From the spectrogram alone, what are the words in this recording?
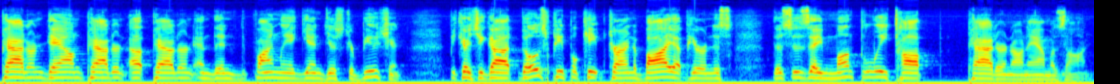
pattern, down pattern, up pattern, and then finally again distribution. Because you got those people keep trying to buy up here, and this this is a monthly top pattern on Amazon.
